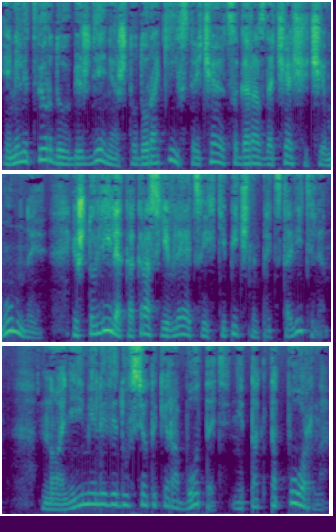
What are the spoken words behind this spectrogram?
имели твердое убеждение, что дураки встречаются гораздо чаще, чем умные, и что Лиля как раз является их типичным представителем, но они имели в виду все-таки работать не так топорно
